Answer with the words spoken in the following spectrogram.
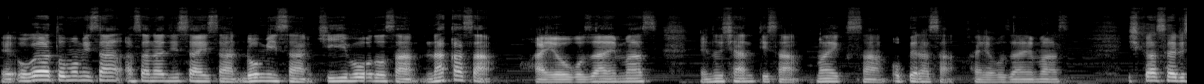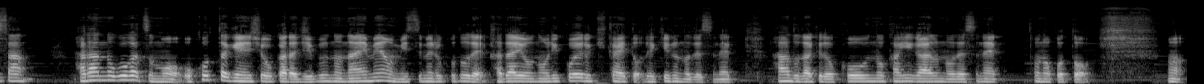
え小川智美さん、浅名さいさん、ロミさん、キーボードさん、中さん、おはようございます。エヌシャンティさん、マイクさん、オペラさん、おはようございます。石川さゆりさん、波乱の5月も起こった現象から自分の内面を見つめることで課題を乗り越える機会とできるのですね。ハードだけど幸運の鍵があるのですね。とのこと。まあ、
